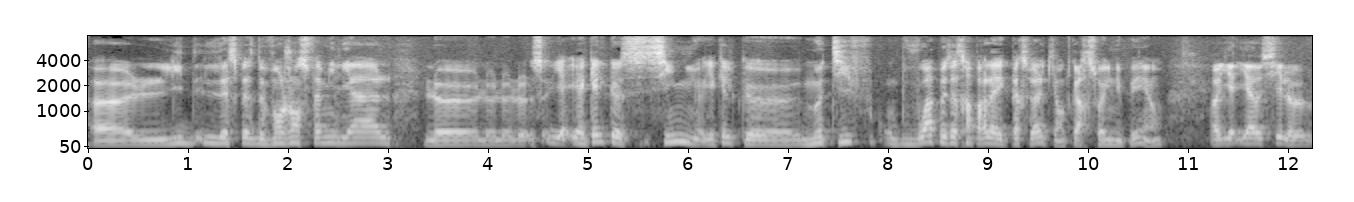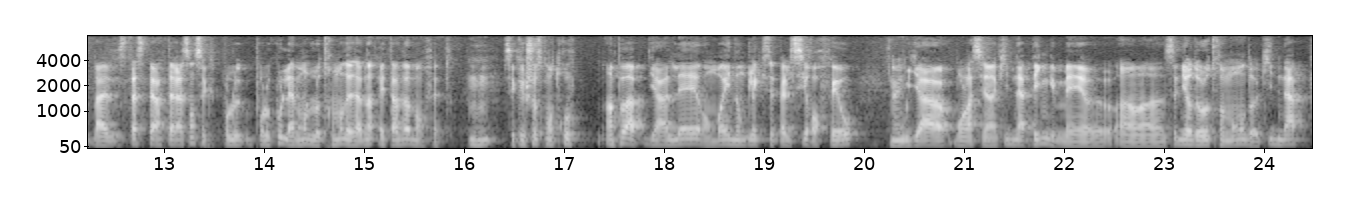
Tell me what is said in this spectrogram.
euh, l'espèce de vengeance familiale, il y a quelques signes, il y a quelques motifs. On voit peut-être un parallèle avec Perceval qui en tout cas reçoit une épée. hein. Euh, Il y, a- il y a aussi le, bah, cet aspect intéressant, c'est que pour le, pour le coup, l'amant de l'autre monde est un, est un homme en fait. Mhm. C'est quelque chose qu'on trouve un peu. Il y a un lait en moyen anglais qui s'appelle Sir Orfeo, Oui. où il y a. Bon, là, c'est un kidnapping, mais euh, un, seigneur de l'autre monde kidnappe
